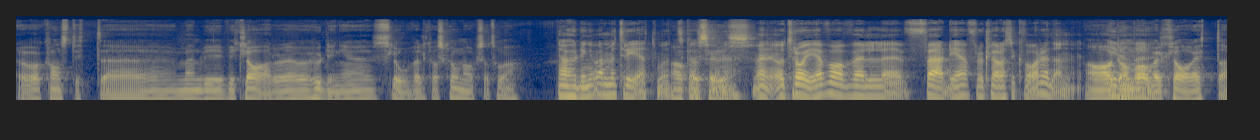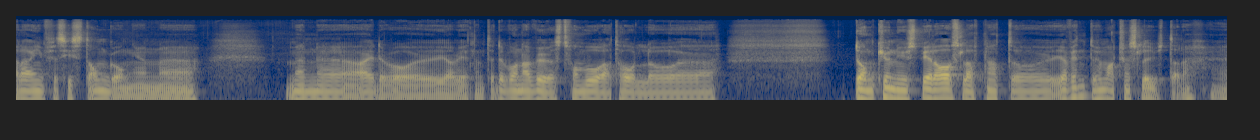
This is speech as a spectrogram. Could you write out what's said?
det var konstigt. Eh, men vi, vi klarade det och Huddinge slog väl Karlskrona också tror jag. Ja, Huddinge vann med 3-1 mot ja, Karlskrona. Men, och Troja var väl eh, färdiga för att klara sig kvar redan? Ja, de var där... väl klara etta där inför sista omgången. Eh, men nej, det var, jag vet inte, det var nervöst från vårat håll och de kunde ju spela avslappnat och jag vet inte hur matchen slutade. Eh,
